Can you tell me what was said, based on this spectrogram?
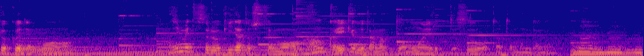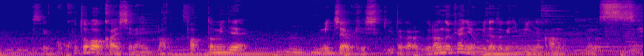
曲でも初めてそれを聴いたとしてもなんかいい曲だなって思えるってすごいことだと思うんだよね。うんうんうん言葉を返してないパッパッと見でうん見ちゃう景色。だからグランドキャニオンを見た時にみんなかんなんかすげ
